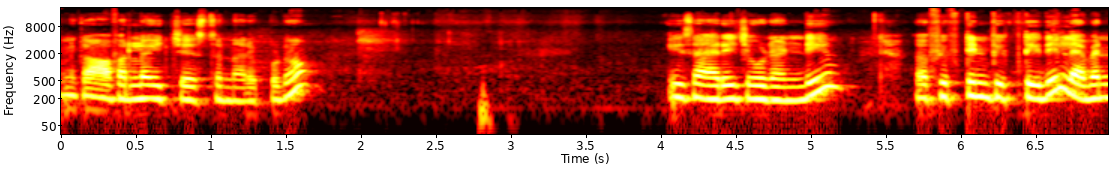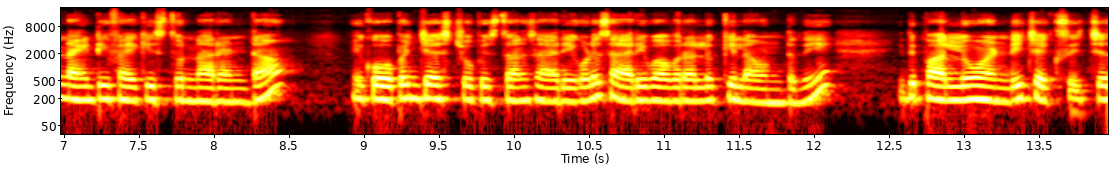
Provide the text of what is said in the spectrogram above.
మనకి ఆఫర్లో ఇచ్చేస్తున్నారు ఇప్పుడు. ఈ శారీ చూడండి ఫిఫ్టీన్ ఫిఫ్టీది లెవెన్ నైంటీ ఫైవ్కి ఇస్తున్నారంట. మీకు ఓపెన్ చేసి చూపిస్తాను శారీ కూడా. శారీ ఓవరాల్కి ఇలా ఉంటుంది. ఇది పళ్ళు అండి చెక్స్ ఇచ్చే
